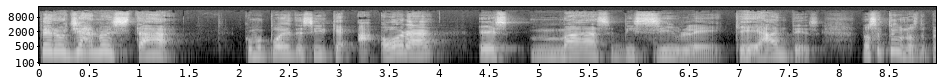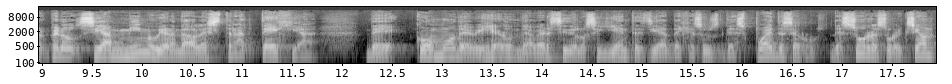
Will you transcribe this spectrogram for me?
pero ya no está. ¿Cómo puedes decir que ahora es más visible que antes? No sé tú, pero, si a mí me hubieran dado la estrategia de cómo debieron de haber sido los siguientes días de Jesús después de, su resurrección,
